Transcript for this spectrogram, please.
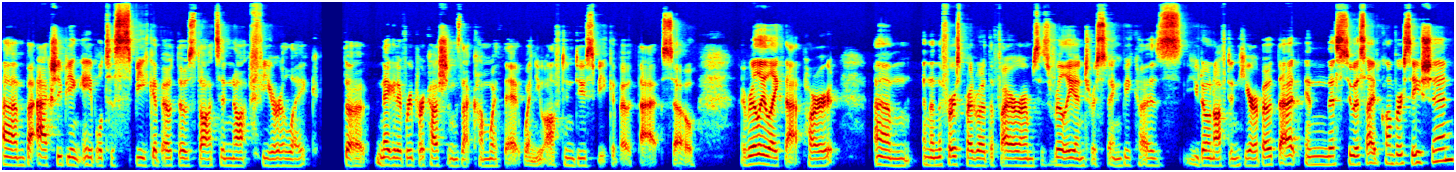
Um, but actually being able to speak about those thoughts and not fear, like, the negative repercussions that come with it when you often do speak about that. So I really like that part. Um, and then the first part about the firearms is really interesting because you don't often hear about that in this suicide conversation.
